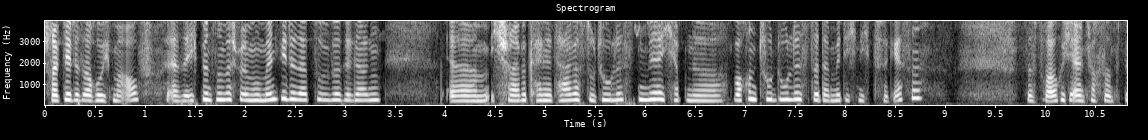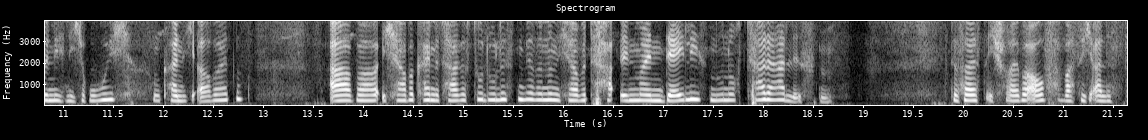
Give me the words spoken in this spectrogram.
Schreib dir das auch ruhig mal auf. Also ich bin zum Beispiel im Moment wieder dazu übergegangen, ähm, ich schreibe keine Tages-To-Do-Listen mehr. Ich habe eine Wochen-To-Do-Liste, damit ich nichts vergesse. Das brauche ich einfach, sonst bin ich nicht ruhig und kann nicht arbeiten. Aber ich habe keine Tages-To-Do-Listen mehr, sondern ich habe in meinen Dailies nur noch Tada-Listen. Das heißt, ich schreibe auf, was ich alles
